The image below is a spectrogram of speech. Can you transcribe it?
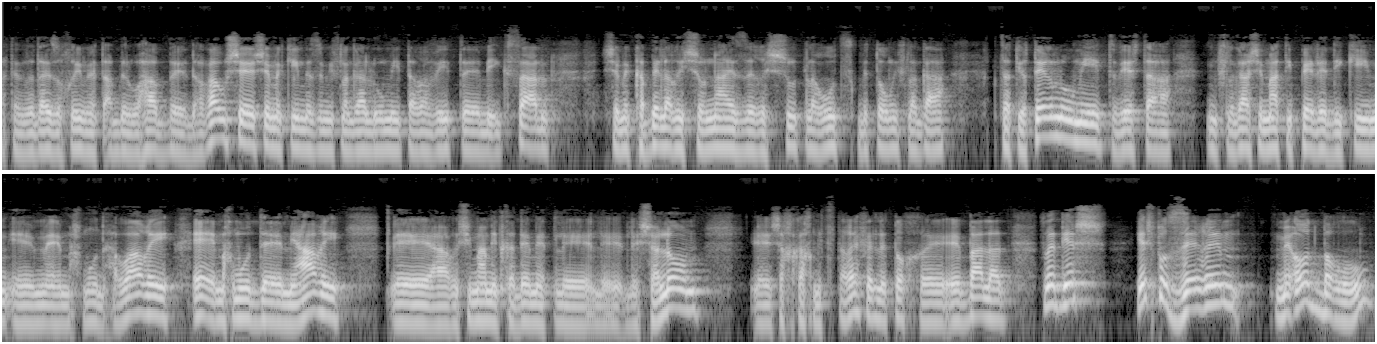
אתם ודאי זוכרים את עבד אל-והאב דראושה, שמקים איזו מפלגה לאומית ערבית אה, באכסל, שמקבל לראשונה איזו רשות לרוץ בתור מפלגה קצת יותר לאומית, ויש את המפלגה שמתי פלד הקים מחמוד הווארי, אה, מחמוד מיערי, הרשימה מתקדמת לשלום, שאחר כך מצטרפת לתוך בל"ד. זאת אומרת, יש יש פה זרם מאוד ברור,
